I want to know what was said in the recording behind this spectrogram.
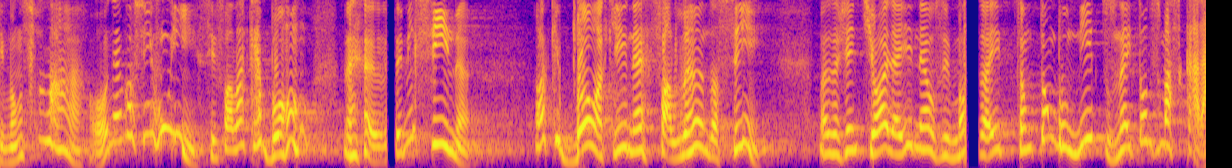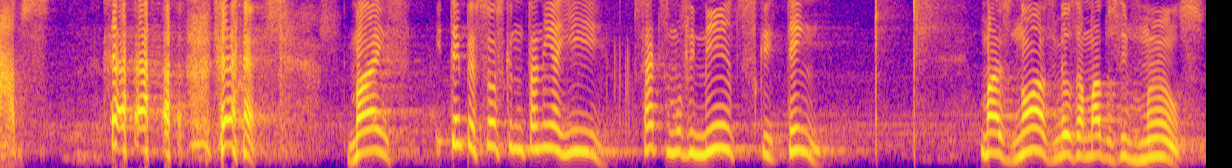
que vamos falar, ou negocinho ruim, se falar que é bom, né, você me ensina. Olha que bom aqui, né, falando assim mas a gente olha aí, né, os irmãos aí são tão bonitos, né, e todos mascarados. mas e tem pessoas que não estão tá nem aí, certos movimentos que tem. Mas nós, meus amados irmãos,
